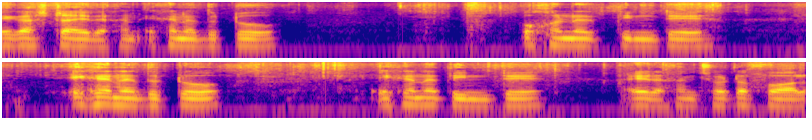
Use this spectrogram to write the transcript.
এই গাছটায় দেখেন, এখানে দুটো, ওখানে তিনটে, এখানে দুটো, এখানে তিনটে, এই দেখেন ছোট ফল,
